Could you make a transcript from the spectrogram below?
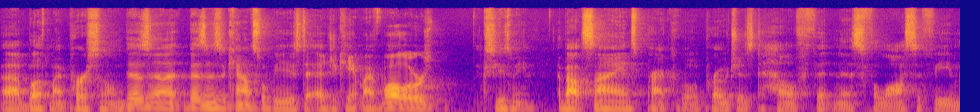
Uh, both my personal and business business accounts will be used to educate my followers, excuse me, about science, practical approaches to health, fitness, philosophy.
